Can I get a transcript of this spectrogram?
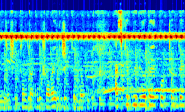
নিজে শীতল থাকুক, সবাইকে শীতল রাখুক। আজকের ভিডিওটা এই পর্যন্তই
